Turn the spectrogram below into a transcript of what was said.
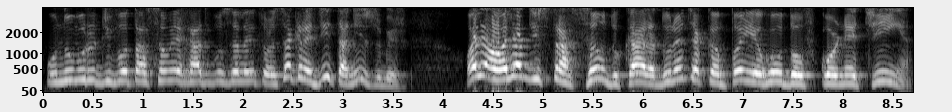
O número de votação errado para os eleitores. Você acredita nisso, bicho? Olha, olha a distração do cara. Durante a campanha, o Rodolfo Cornetinha,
